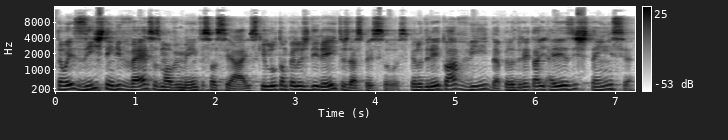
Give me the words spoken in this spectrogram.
Então existem diversos movimentos sociais que lutam pelos direitos das pessoas, pelo direito à vida, pelo direito à existência,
